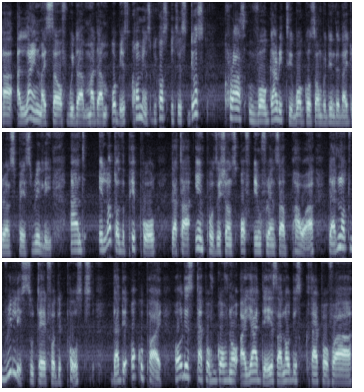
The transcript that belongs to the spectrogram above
uh, align myself with uh, Madam Obi's comments because it is just crass vulgarity what goes on within the Nigerian space, really. And a lot of the people that are in positions of influence or power, they are not really suited for the posts that they occupy. All this type of Governor Ayades and all this type of uh,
